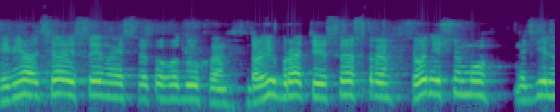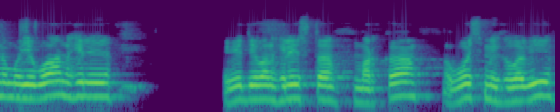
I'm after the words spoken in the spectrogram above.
В ім'я Отця і Сина і Святого Духа. Дорогі браті і сестри, в сьогоднішньому недільному Євангелії від Євангеліста Марка, у 8 главі,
